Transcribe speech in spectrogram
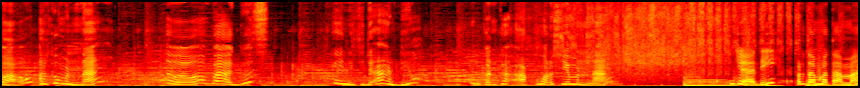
Wow, aku menang? Oh, bagus. Ini tidak adil. Bukankah aku harusnya menang? Jadi, pertama-tama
